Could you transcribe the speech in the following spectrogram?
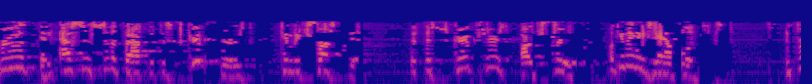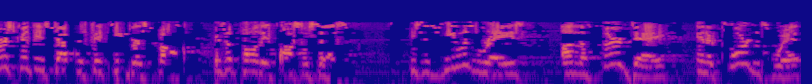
truth and essence to the fact that the scriptures can be trusted, that the scriptures are true. I'll give you an example of this. In 1 Corinthians chapter 15, verse 5, here's what Paul the Apostle says. He says, He was raised on the third day in accordance with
